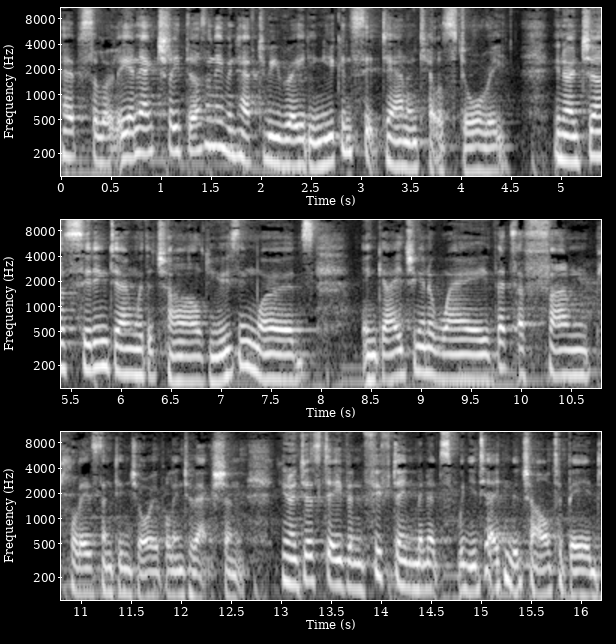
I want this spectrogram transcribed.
Absolutely. And actually, it doesn't even have to be reading. You can sit down and tell a story. You know, just sitting down with a child, using words, engaging in a way that's a fun, pleasant, enjoyable interaction. You know, just even 15 minutes when you're taking the child to bed,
